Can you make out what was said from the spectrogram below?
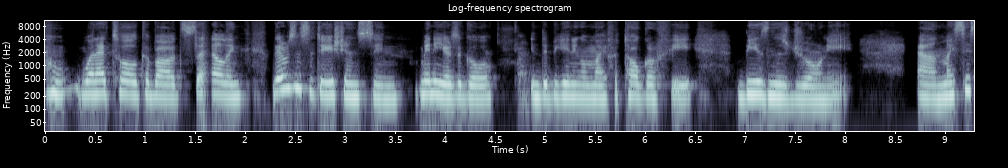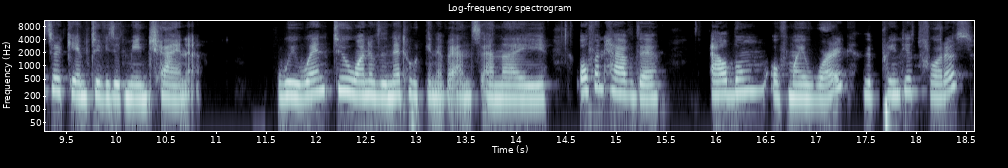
when I talk about selling, there was a situations in many years ago in the beginning of my photography business journey and my sister came to visit me in China. We went to one of the networking events, and I often have the album of my work, the printed photos.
